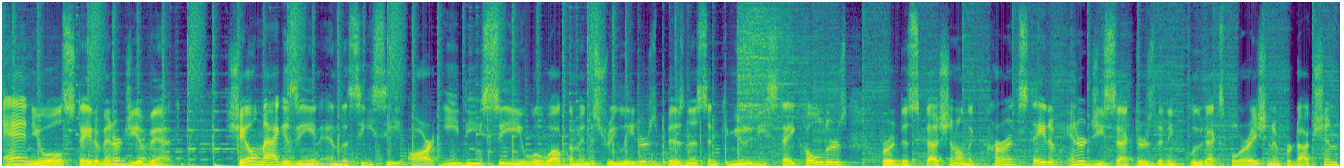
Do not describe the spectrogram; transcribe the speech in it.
annual State of Energy event. Shale Magazine and the CCREDC will welcome industry leaders, business, and community stakeholders for a discussion on the current state of energy sectors that include exploration and production,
